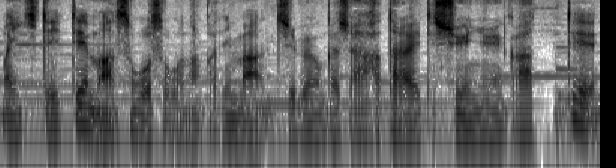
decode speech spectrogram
まあ、生きていて、まあそこそこなんか今自分がじゃあ働いて収入があって、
